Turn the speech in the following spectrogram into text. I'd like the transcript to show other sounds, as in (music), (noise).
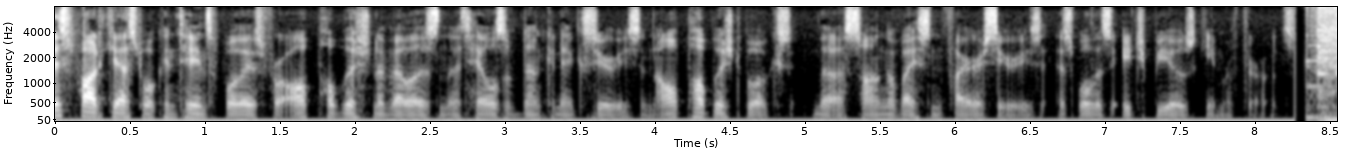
This podcast will contain spoilers for all published novellas in the Tales of Dunk and Egg series and all published books in the A Song of Ice and Fire series, as well as HBO's Game of Thrones.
